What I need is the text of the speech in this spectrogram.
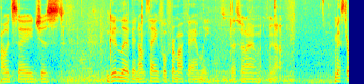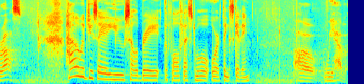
I would say just good living. I'm thankful for my family. That's what I'm. Yeah. Mr. Ross. How would you say you celebrate the Fall Festival or Thanksgiving? Uh, we have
